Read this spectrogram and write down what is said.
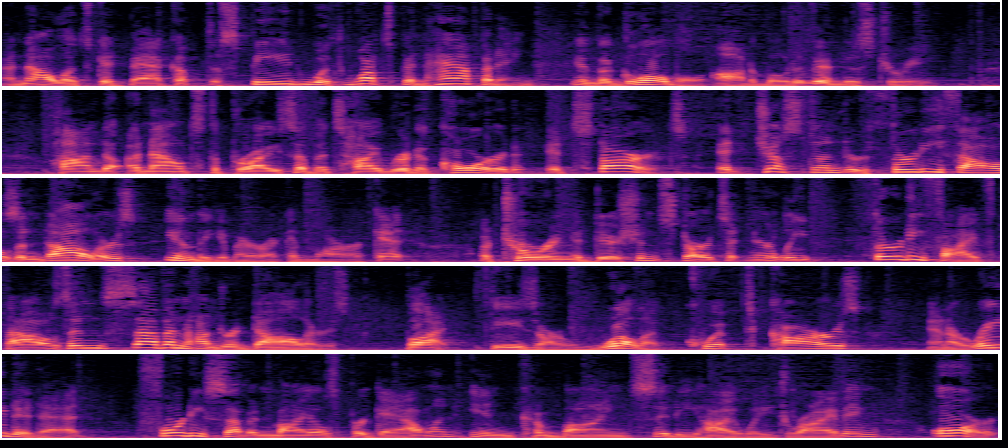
And now let's get back up to speed with what's been happening in the global automotive industry. Honda announced the price of its hybrid Accord. It starts at just under $30,000 in the American market. A touring edition starts at nearly $35,700. But these are well equipped cars and are rated at 47 miles per gallon in combined city highway driving or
